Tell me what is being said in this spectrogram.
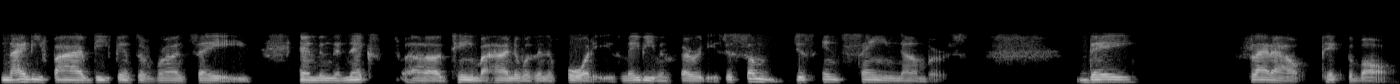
95 defensive run saved, and then the next uh, team behind it was in the 40s, maybe even 30s. Just some just insane numbers. They flat out pick the ball.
